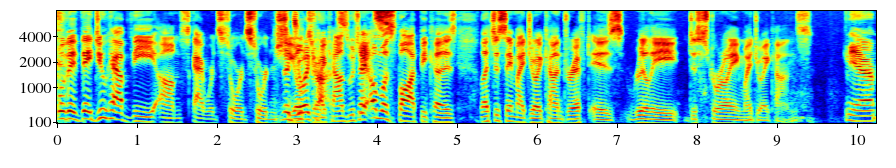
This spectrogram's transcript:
Well, they, they do have the um, Skyward Sword, Sword and Shield Joy-Cons, Joy-Cons, which I almost bought because let's just say my Joy-Con drift is really destroying my Joy-Cons. Yeah.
